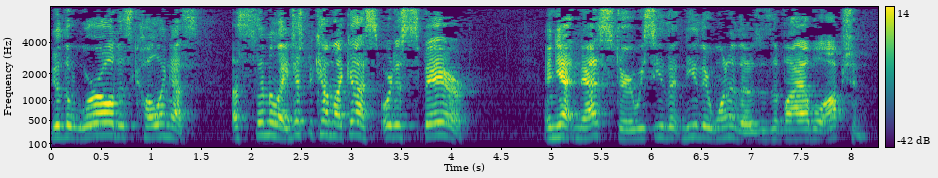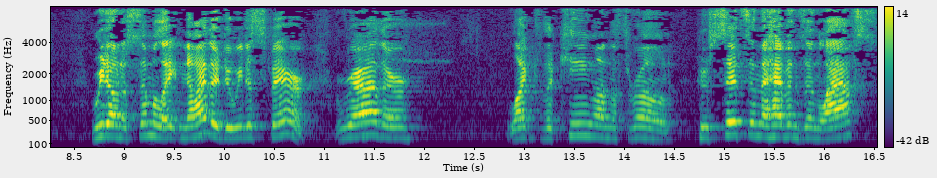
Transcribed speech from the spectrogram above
You know, the world is calling us assimilate, just become like us, or despair. And yet in Esther, we see that neither one of those is a viable option. We don't assimilate, neither do we despair. Rather, like the king on the throne who sits in the heavens and laughs,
